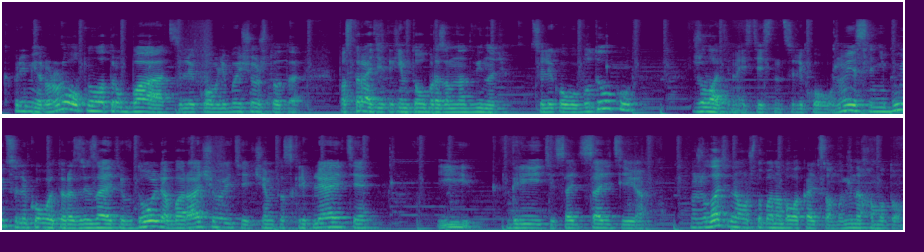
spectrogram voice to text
к примеру, лопнула труба целиком, либо еще что-то, постарайтесь каким-то образом надвинуть целиковую бутылку. Желательно, естественно, целиковую. Но если не будет целиковой, то разрезаете вдоль, оборачиваете, чем-то скрепляете и греете, садите ее. Но желательно, чтобы она была кольцом, именно хомутом.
